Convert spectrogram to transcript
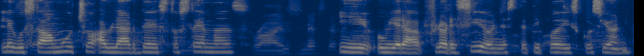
Le gustaba mucho hablar de estos temas y hubiera florecido en este tipo de discusión.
